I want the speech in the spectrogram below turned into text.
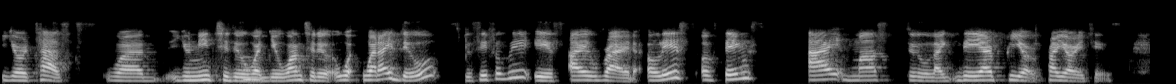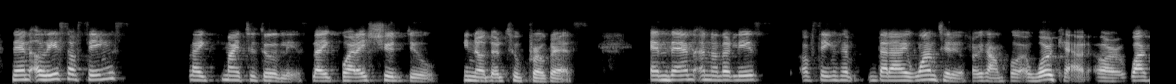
your tasks, what you need to do, mm-hmm. what you want to do. What, what I do specifically is I write a list of things I must do, like they are prior- priorities. Then a list of things like my to-do list, like what I should do in order to progress. And then another list of things that, that I want to do, for example, a workout or walk,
